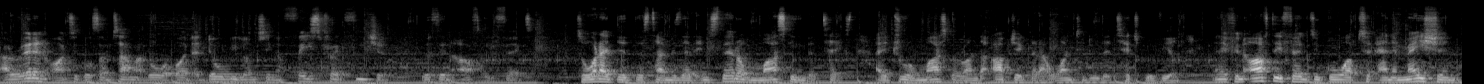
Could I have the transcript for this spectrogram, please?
I read an article some time ago about Adobe launching a face track feature within After Effects. So what I did this time is that instead of masking the text, I drew a mask around the object that I want to do the text reveal. And if in After Effects you go up to animation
